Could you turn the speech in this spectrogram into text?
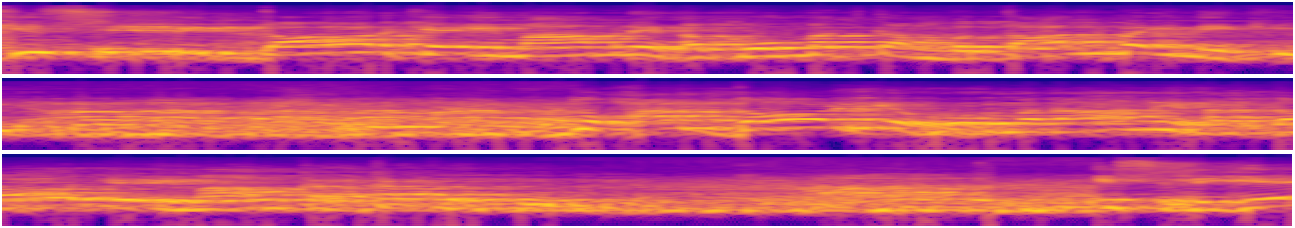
किसी भी दौर के इमाम ने हुकूमत का मुतालबा ही नहीं किया। तो हर दौर के हुक्मरान ने, हर दौर के इमाम का कत्ल क्यों इसलिए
